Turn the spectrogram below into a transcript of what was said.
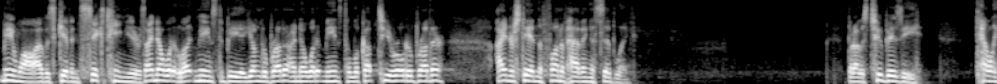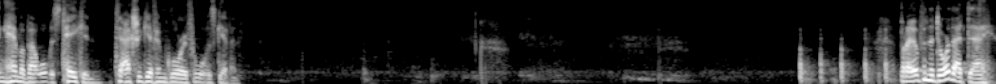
Meanwhile, I was given 16 years. I know what it means to be a younger brother. I know what it means to look up to your older brother. I understand the fun of having a sibling. But I was too busy telling him about what was taken to actually give him glory for what was given. But I opened the door that day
